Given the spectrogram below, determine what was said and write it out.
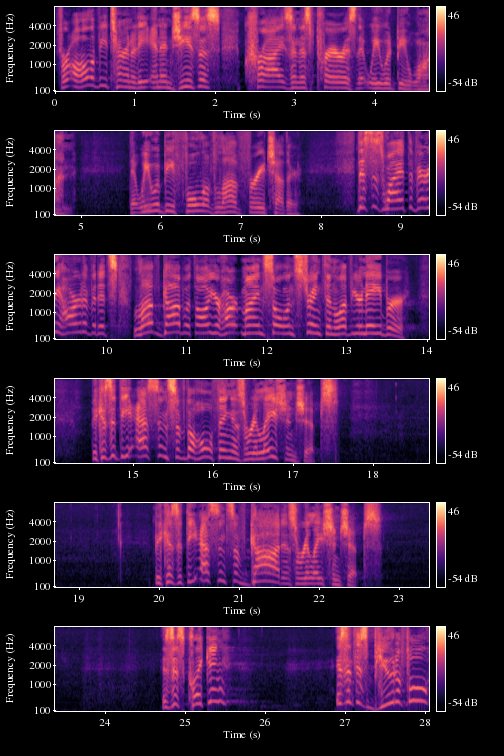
for all of eternity. And in Jesus' cries and his prayer is that we would be one, that we would be full of love for each other this is why, at the very heart of it, it's love God with all your heart, mind, soul, and strength, and love your neighbor. Because at the essence of the whole thing is relationships. Because at the essence of God is relationships. Is this clicking? Isn't this beautiful?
